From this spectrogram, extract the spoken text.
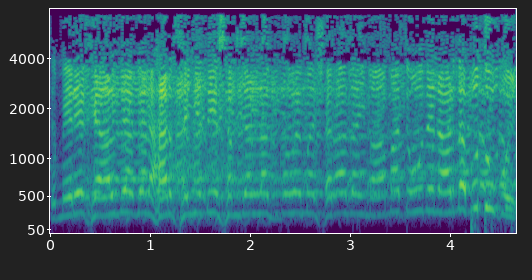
تے میرے خیال دے اگر ہر سید یہ سمجھن لگ پے میں شرع دا امام ہاں تے او دے نال دا بدھو کوئی۔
